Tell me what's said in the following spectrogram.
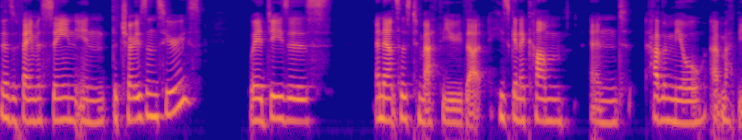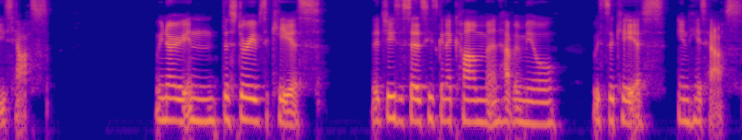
There's a famous scene in the Chosen series where Jesus announces to Matthew that he's going to come and have a meal at Matthew's house. We know in the story of Zacchaeus that Jesus says he's going to come and have a meal with Zacchaeus in his house.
